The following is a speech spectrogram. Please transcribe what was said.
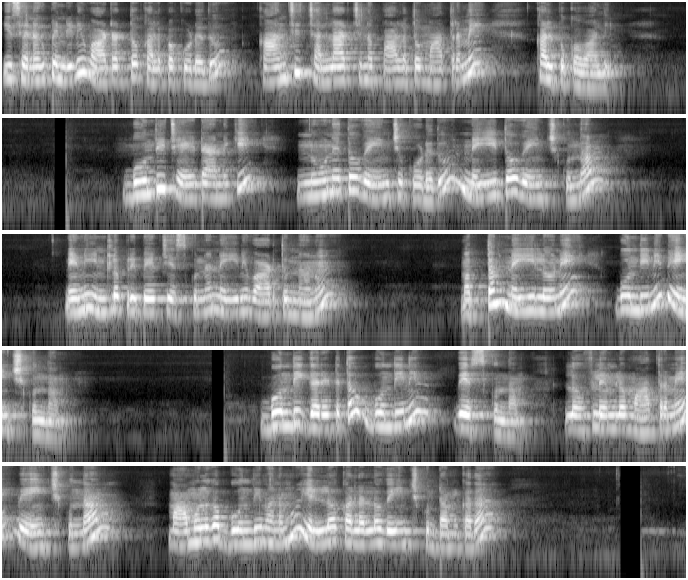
ఈ శనగపిండిని వాటర్తో కలపకూడదు. కాంచి చల్లార్చిన పాలతో మాత్రమే కలుపుకోవాలి. బూందీ చేయటానికి నూనెతో వేయించకూడదు. నెయ్యితో వేయించుకుందాం. నేను ఇంట్లో ప్రిపేర్ చేసుకున్న నెయ్యిని వాడుతున్నాను. మొత్తం నెయ్యిలోనే బూందీని వేయించుకుందాం. బూందీ గరిటెతో బూందీని వేసుకుందాం. లో ఫ్లేమ్లో మాత్రమే వేయించుకుందాం. మామూలుగా బూందీ మనము ఎల్లో కలర్లో వేయించుకుంటాం కదా.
